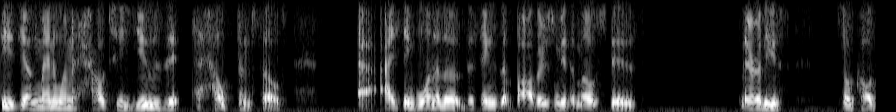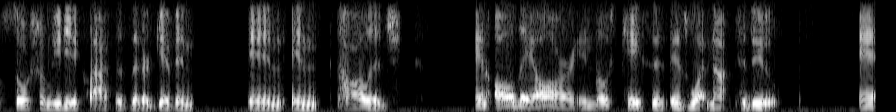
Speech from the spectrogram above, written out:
these young men and women how to use it to help themselves. I think one of the, the things that bothers me the most is there are these so-called social media classes that are given in in college, and all they are in most cases is what not to do. And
